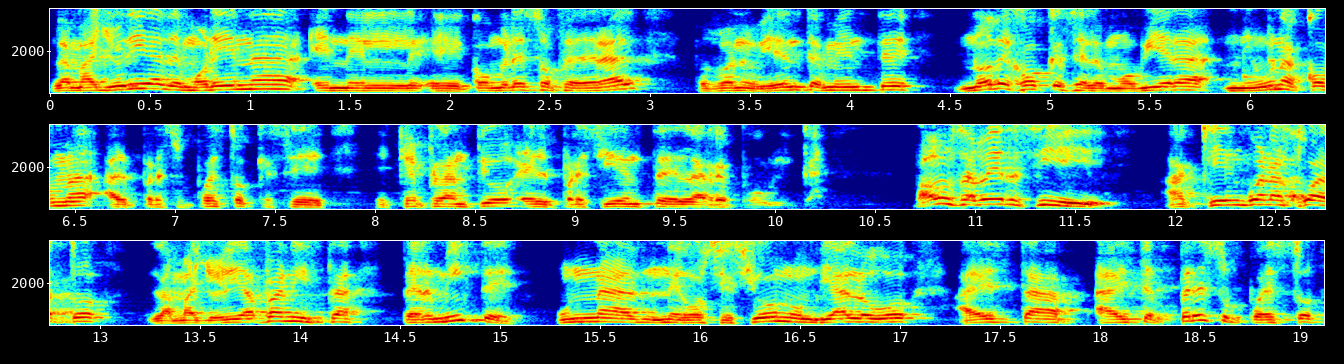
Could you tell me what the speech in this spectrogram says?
La mayoría de Morena en el eh, Congreso Federal, pues bueno, evidentemente no dejó que se le moviera ni una coma al presupuesto que se que planteó el presidente de la República. Vamos a ver si Aquí en Guanajuato, la mayoría panista permite una negociación, un diálogo a, esta, a este presupuesto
